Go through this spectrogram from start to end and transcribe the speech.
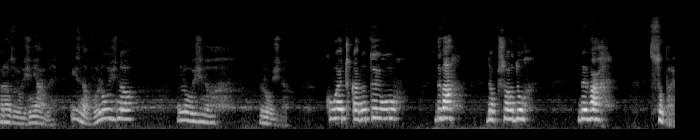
Rozluźniamy. I znowu luźno, luźno, luźno. Kółeczka do tyłu. Dwa. Do przodu. Dwa. Super.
